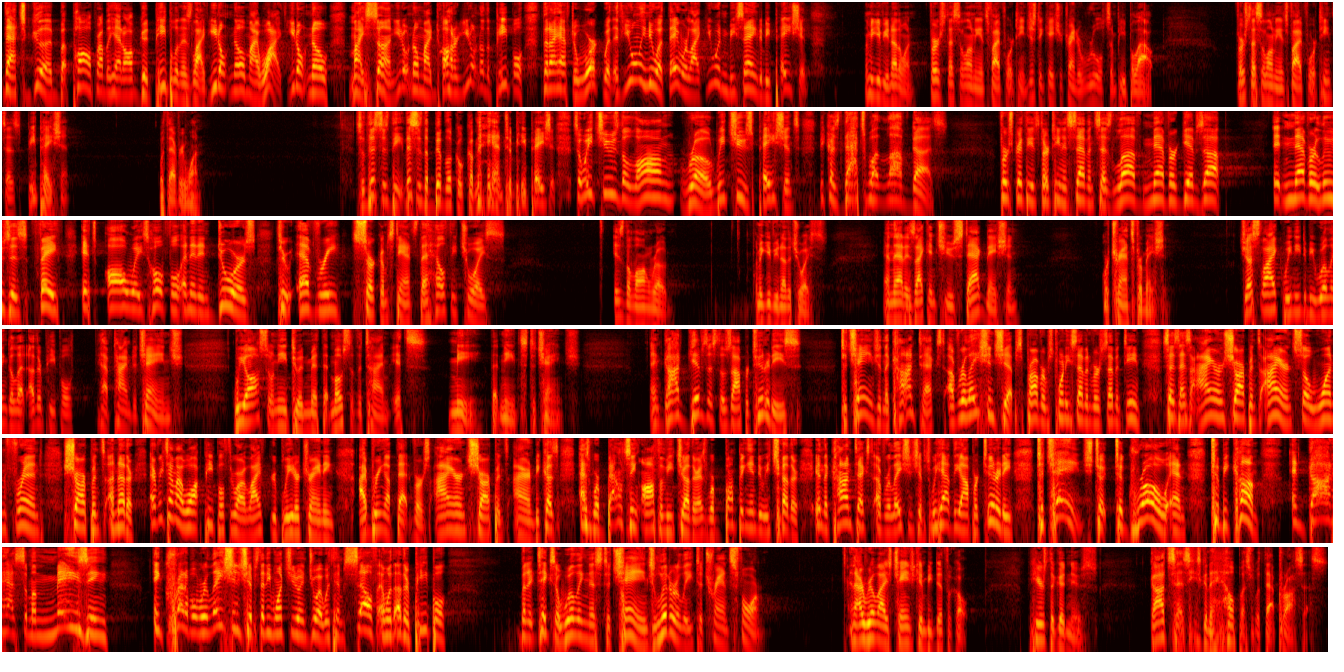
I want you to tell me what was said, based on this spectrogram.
that's good, but Paul probably had all good people in his life. You don't know my wife. You don't know my son. You don't know my daughter. You don't know the people that I have to work with. If you only knew what they were like, you wouldn't be saying to be patient. Let me give you another one. 1 Thessalonians 5:14, just in case you're trying to rule some people out. 1 Thessalonians 5:14 says, "Be patient with everyone." So this is the this is the biblical command to be patient. So we choose the long road. We choose patience because that's what love does. 1 Corinthians 13 and 7 says love never gives up. It never loses faith. It's always hopeful and it endures through every circumstance. The healthy choice is the long road. Let me give you another choice. And that is I can choose stagnation or transformation. Just like we need to be willing to let other people have time to change, we also need to admit that most of the time it's me that needs to change. And God gives us those opportunities to change in the context of relationships. Proverbs 27, verse 17 says, As iron sharpens iron, so one friend sharpens another. Every time I walk people through our life group leader training, I bring up that verse iron sharpens iron because as we're bouncing off of each other, as we're bumping into each other in the context of relationships, we have the opportunity to change, to, to grow, and to become. And God has some amazing incredible relationships that he wants you to enjoy with himself and with other people. But it takes a willingness to change, literally to transform. And I realize change can be difficult. Here's the good news God says he's going to help us with that process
